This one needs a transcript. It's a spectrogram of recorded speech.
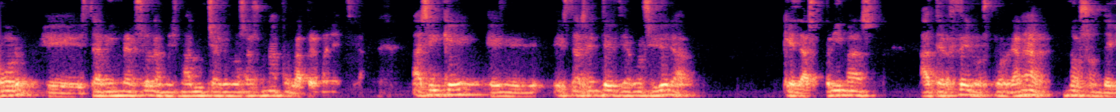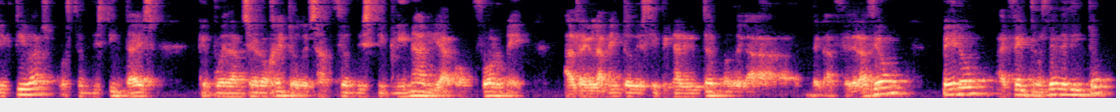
por eh, estar inmerso en la misma lucha que los Asuna por la permanencia. Así que eh, esta sentencia considera que las primas a terceros por ganar no son delictivas, cuestión distinta es que puedan ser objeto de sanción disciplinaria conforme al reglamento disciplinario interno de la, de la federación, pero a efectos de delito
